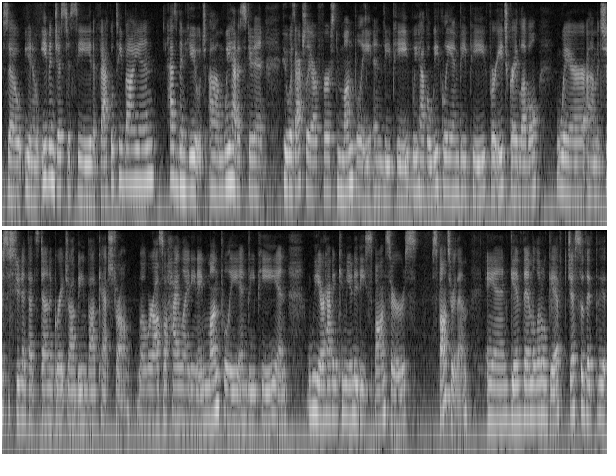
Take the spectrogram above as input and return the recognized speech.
So you know even just to see the faculty buy-in has been huge. Um, we had a student who was actually our first monthly MVP. We have a weekly MVP for each grade level where um, it's just a student that's done a great job being Bobcat Strong. Well, we're also highlighting a monthly MVP, and we are having community sponsors sponsor them and give them a little gift just so that the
